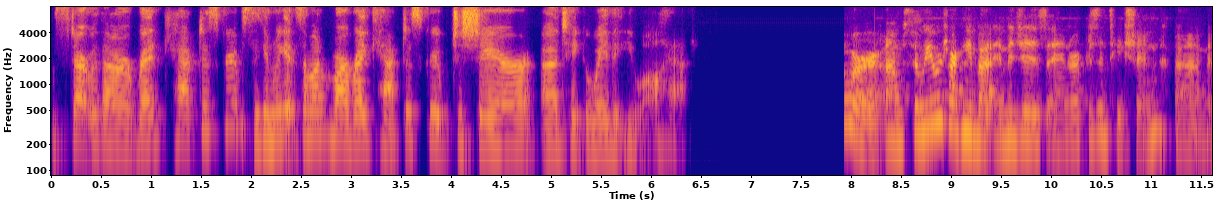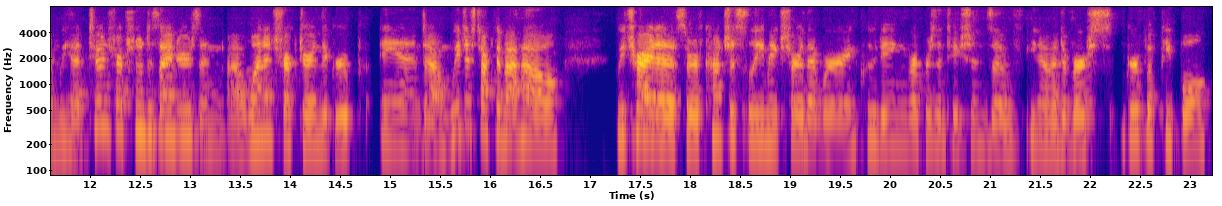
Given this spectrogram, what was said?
let's start with our red cactus group. So can we get someone from our red cactus group to share a takeaway that you all had? Sure. Um, so we were talking about images and representation, um, and we had two instructional designers and uh, one instructor in the group. And um, we just talked about how we try to sort of consciously make sure that we're including representations of, you know, a diverse group of people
